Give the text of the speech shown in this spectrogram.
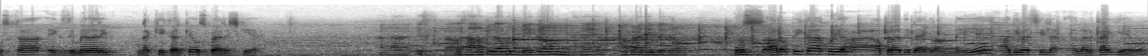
उसका एक ज़िम्मेदारी नक्की करके उसको अरेस्ट किया है। इस उस आरोपी का कुछ बैकग्राउंड है अपराधी बैकग्राउंड उस आरोपी का कोई अपराधी बैकग्राउंड नहीं है आदिवासी लड़का ही है वो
